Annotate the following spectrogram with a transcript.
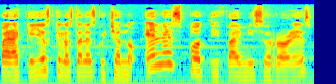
Para aquellos que lo están escuchando en Spotify, mis horrores,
